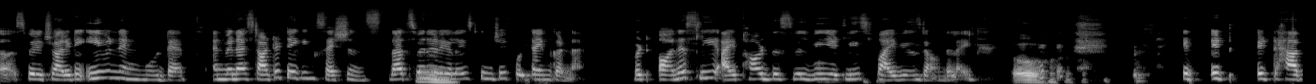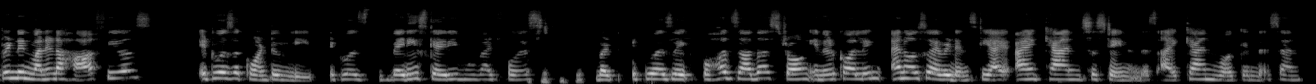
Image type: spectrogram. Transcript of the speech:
uh, spirituality even in more depth. And when I started taking sessions, that's when I Hmm. realized कि मुझे full time करना है. But honestly, I thought this will be at least five years down the line. oh, It it it happened in one and a half years. It was a quantum leap. It was very scary move at first, but it was like बहुत ज़्यादा strong inner calling and also evidence कि I I can sustain in this. I can work in this and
